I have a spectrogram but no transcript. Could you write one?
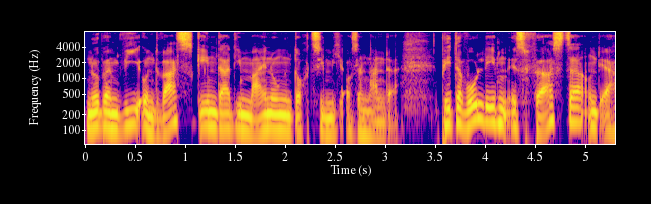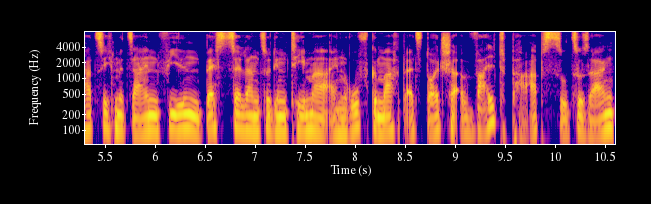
Nur beim Wie und Was gehen da die Meinungen doch ziemlich auseinander. Peter Wohlleben ist Förster und er hat sich mit seinen vielen Bestsellern zu dem Thema einen Ruf gemacht als deutscher Waldpapst sozusagen.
